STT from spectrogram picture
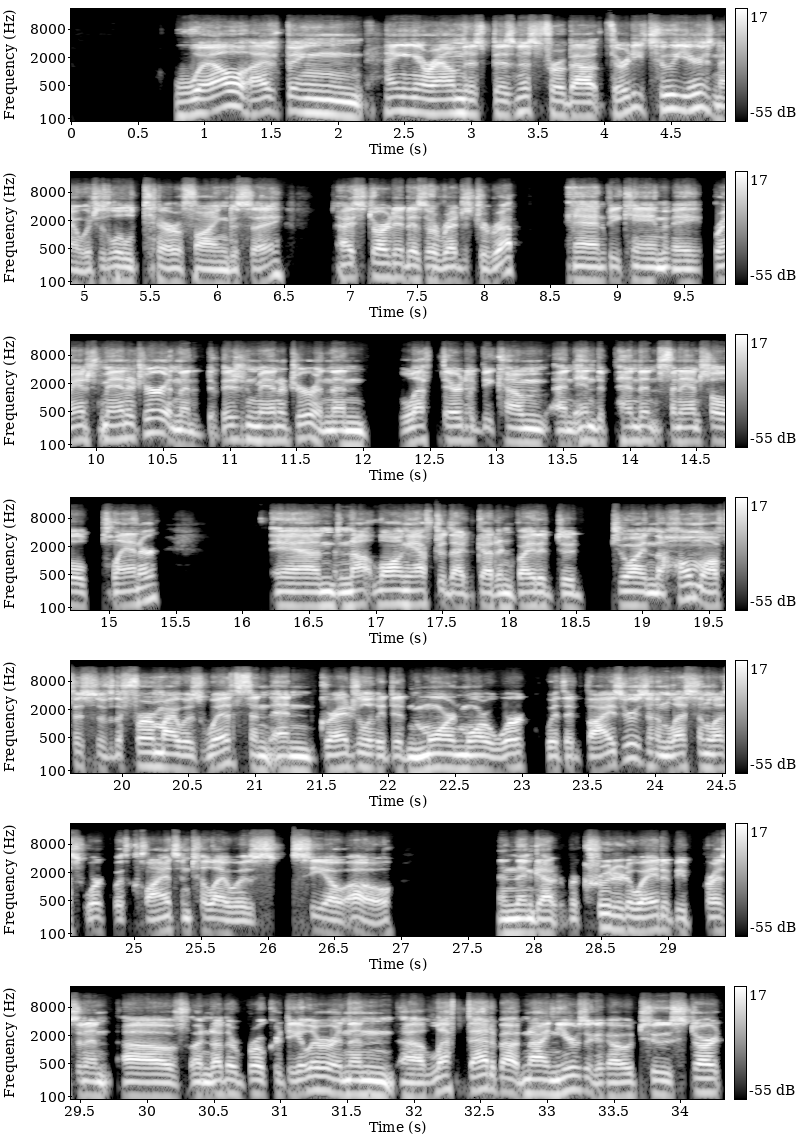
Well, I've been hanging around this business for about 32 years now, which is a little terrifying to say. I started as a registered rep and became a branch manager and then a division manager and then left there to become an independent financial planner and not long after that, got invited to join the home office of the firm I was with and, and gradually did more and more work with advisors and less and less work with clients until I was COO. And then got recruited away to be president of another broker dealer, and then uh, left that about nine years ago to start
